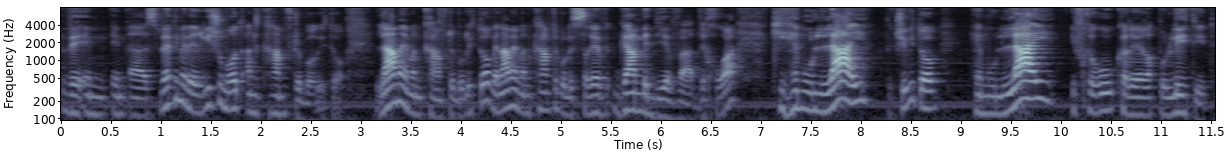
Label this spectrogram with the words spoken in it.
והם, הם, הסטודנטים האלה הרגישו מאוד uncomfortable איתו. למה הם uncomfortable איתו, ולמה הם uncomfortable לסרב גם בדיעבד, לכאורה? כי הם אולי, תקשיבי טוב, הם אולי יבחרו קריירה פוליטית.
